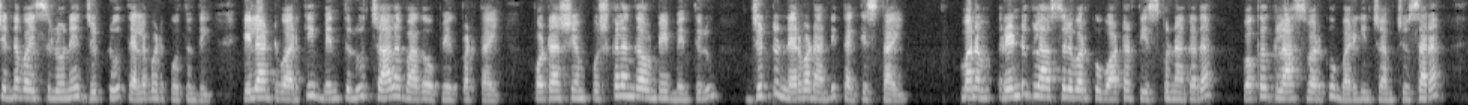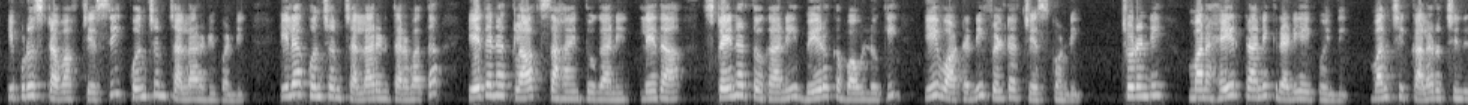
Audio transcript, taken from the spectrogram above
చిన్న వయసులోనే జుట్టు తెల్లబడిపోతుంది. ఇలాంటి వారికి మెంతులు చాలా బాగా ఉపయోగపడతాయి. పొటాషియం పుష్కలంగా ఉండే మెంతులు జుట్టు నెరవడాన్ని తగ్గిస్తాయి. మనం రెండు గ్లాసుల వరకు వాటర్ తీసుకున్నాం కదా ఒక గ్లాస్ వరకు మరిగించాం చూసారా? ఇప్పుడు స్టవ్ ఆఫ్ చేసి కొంచెం చల్లారనివ్వండి. ఇలా కొంచెం చల్లారిన తర్వాత ఏదైనా క్లాత్ సహాయంతో గాని లేదా స్ట్రైనర్తో గాని వేరొక బౌల్లోకి ఈ వాటర్ని ఫిల్టర్ చేసుకోండి. చూడండి మన హెయిర్ టానిక్ రెడీ అయిపోయింది. మంచి కలర్ వచ్చింది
